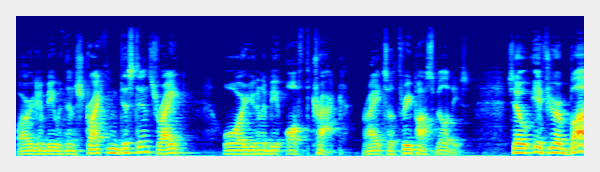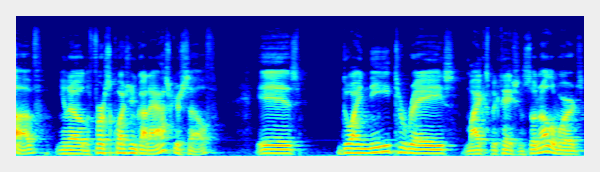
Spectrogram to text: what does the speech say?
or you're going to be within striking distance, right? Or you're going to be off the track, right? So three possibilities. So if you're above, you know, the first question you've got to ask yourself is do I need to raise my expectations? So in other words,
